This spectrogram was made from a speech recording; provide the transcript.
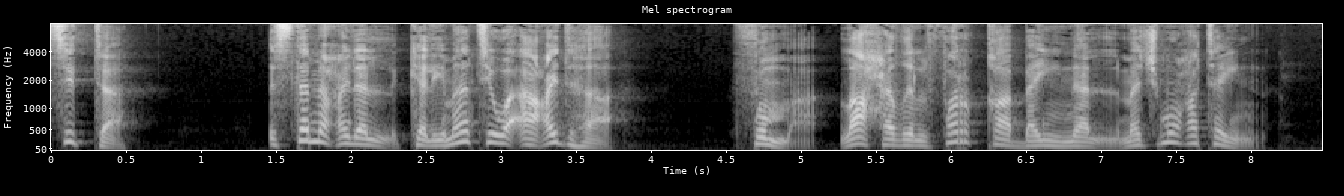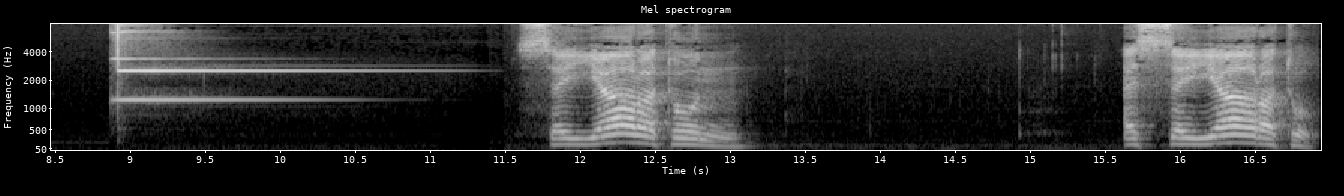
ستة. استمع إلى الكلمات وأعدها. ثم لاحظ الفرق بين المجموعتين. سيارة. السيارة.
